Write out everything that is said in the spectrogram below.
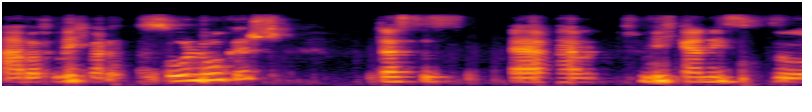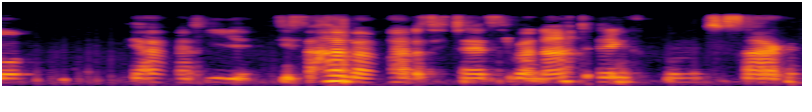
aber für mich war das so logisch, dass es ähm, für mich gar nicht so ja, die, die Sache war, dass ich da jetzt drüber nachdenke, um zu sagen,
